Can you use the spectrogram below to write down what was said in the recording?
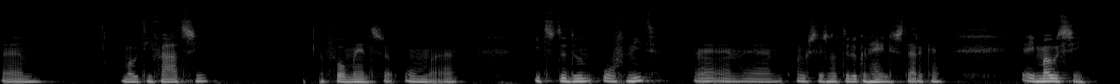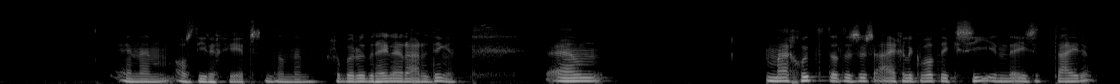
um, motivatie voor mensen om uh, iets te doen of niet. En um, angst is natuurlijk een hele sterke emotie. En als die regeert, dan gebeuren er hele rare dingen. Um, maar goed, dat is dus eigenlijk wat ik zie in deze tijden.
